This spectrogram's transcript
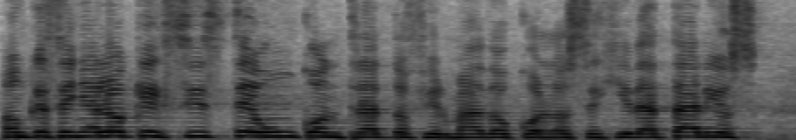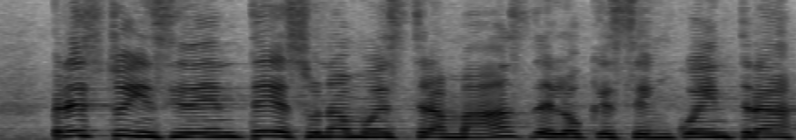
aunque señaló que existe un contrato firmado con los ejidatarios. Pero este incidente es una muestra más de lo que se encuentra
